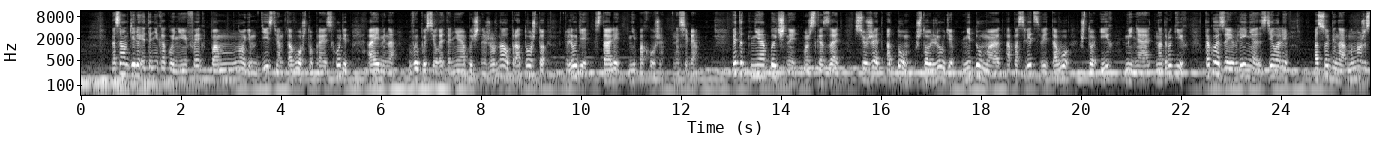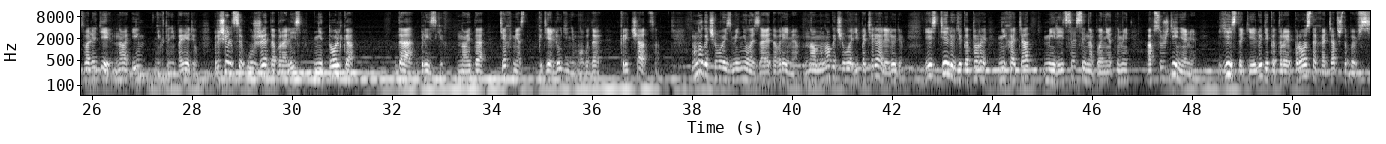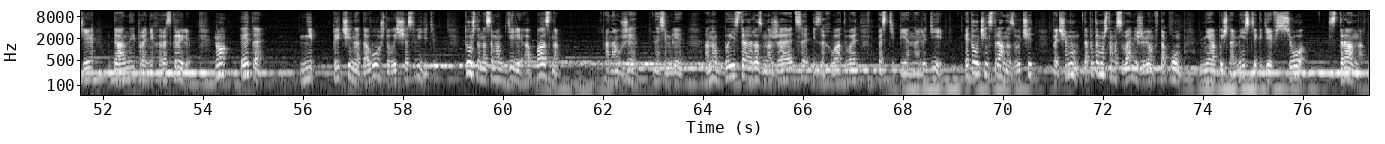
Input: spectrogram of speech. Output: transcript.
На самом деле это никакой не фейк по многим действиям того, что происходит, а именно выпустил это необычный журнал про то, что люди стали не похожи на себя. Этот необычный, можно сказать, сюжет о том, что люди не думают о последствиях того, что их меняют на других. Такое заявление сделали особенно множество людей, но им никто не поверил. Пришельцы уже добрались не только до близких, но и до тех мест, где люди не могут докричаться. Много чего изменилось за это время, но много чего и потеряли люди. Есть те люди, которые не хотят мириться с инопланетными обсуждениями. Есть такие люди, которые просто хотят, чтобы все данные про них раскрыли. Но это не причина того, что вы сейчас видите. То, что на самом деле опасно, она уже на Земле. Оно быстро размножается и захватывает постепенно людей. Это очень странно звучит. Почему? Да потому что мы с вами живем в таком необычном месте, где все странно.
